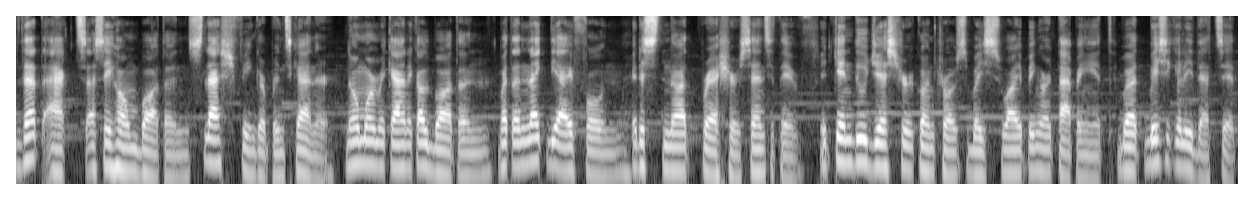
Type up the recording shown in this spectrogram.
that acts as a home button slash fingerprint scanner. No more mechanical button, but unlike the iPhone, it is not pressure sensitive. It can do gesture controls by swiping or tapping it, but basically that's it.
